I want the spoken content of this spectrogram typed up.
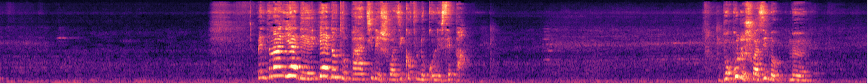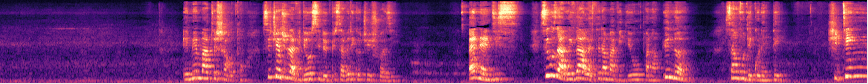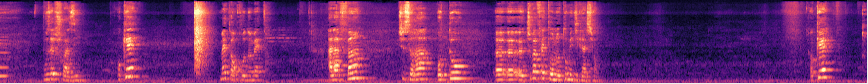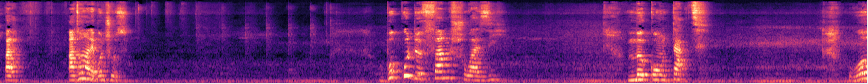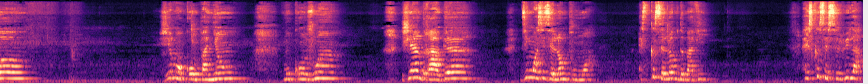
Maintenant, il y a des- d'autres parties de choisis que vous ne connaissez pas. Beaucoup de choisis me... me... Aimé Marthe Charlton. Si tu es sur la vidéo aussi depuis, ça veut dire que tu es choisi. Un indice. Si vous arrivez à rester dans ma vidéo pendant une heure sans vous déconnecter, cheating, vous êtes choisi. Ok? Mets ton chronomètre. À la fin, tu seras auto... euh, euh, euh, tu vas faire ton automédication. Ok? Voilà. Entrons dans les bonnes choses. Beaucoup de femmes choisies me contactent. Wow, j'ai mon compagnon, conjoint, j'ai un dragueur. Dis-moi si c'est l'homme pour moi. Est-ce que c'est l'homme de ma vie? Est-ce que c'est celui-là?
